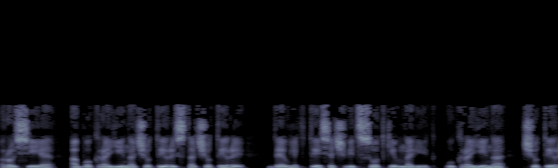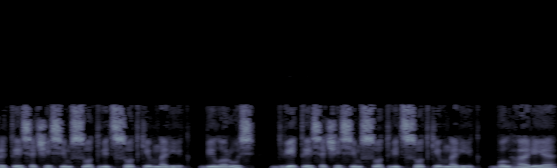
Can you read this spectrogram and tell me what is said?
Росія або країна 404 9 тисяч відсотків на рік, Україна 4700% на рік, Білорусь 2700% на рік, Болгарія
